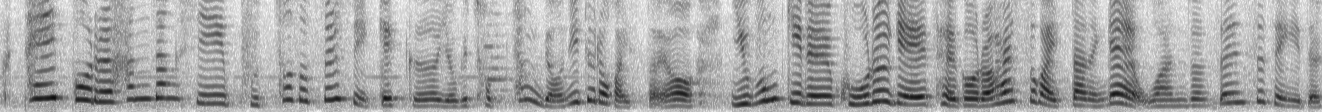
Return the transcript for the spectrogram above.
그 페이퍼를 한 장씩 붙여서 쓸 수 있게끔 여기 접착면이 들어가 있어요. 유분기를 고르게 제거를 할 수가 있다는 게 완전 센스쟁이들.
